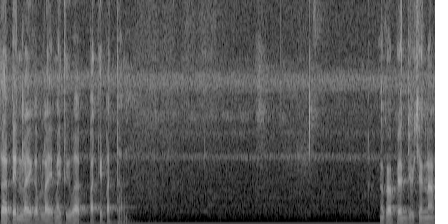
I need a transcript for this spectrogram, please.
ถ้าเป็นอะไรกับอะไรไม่ถือว่าปฏิบัติธรรม แล้วก็เป็นอยู่เช่นนั้น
